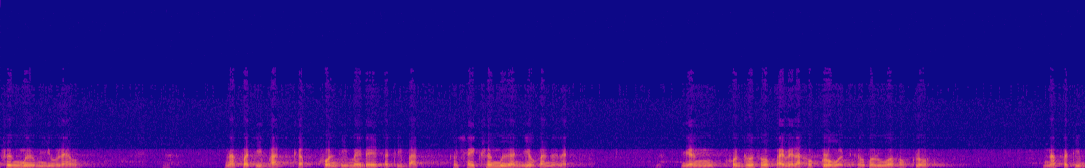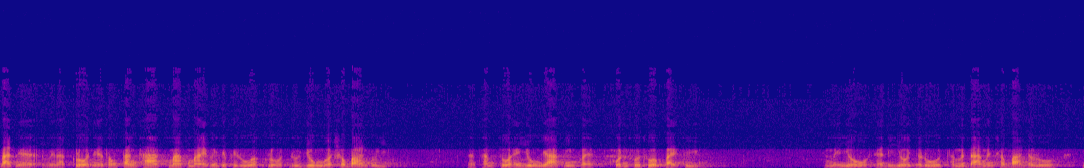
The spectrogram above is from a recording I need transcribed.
เครื่องมือมีอยู่แล้ว นักปฏิบัติกับคนที่ไม่ได้ปฏิบัติเขาใช้เครื่องมืออันเดียวกันนั่นแหละอย่างคนทั่ว ๆ ไปเวลาเขาโกรธเขาก็รู้ว่าเขาโกรธ นักปฏิบัติเนี่ยเวลาโกรธเนี่ยต้องตั้งท่ามากมายเพื่อจะไปรู้ว่าโกรธหรือยุ่งกว่าชาวบ้านเขาอีกทำตัวให้ยุ่งยากยิ่งกว่าคนทั่ว ๆ ไปที่ไม่โยแทนที่โยจะรู้ธรรมดาเหมือนชาวบ้านเขารู้โย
